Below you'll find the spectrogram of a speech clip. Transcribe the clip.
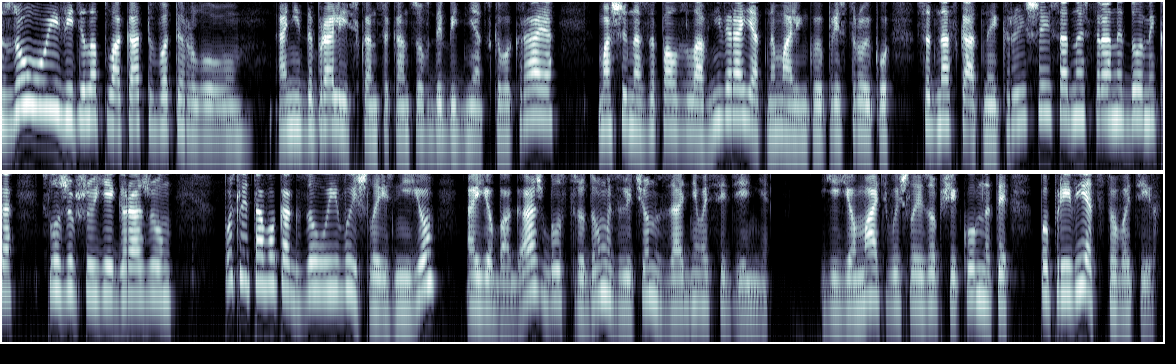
Зоуи видела плакат в Ватерлоу. Они добрались, в конце концов, до Бедняцкого края. Машина заползла в невероятно маленькую пристройку с односкатной крышей с одной стороны домика, служившую ей гаражом. После того, как Зоуи вышла из нее, а ее багаж был с трудом извлечен с заднего сиденья. Ее мать вышла из общей комнаты поприветствовать их.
